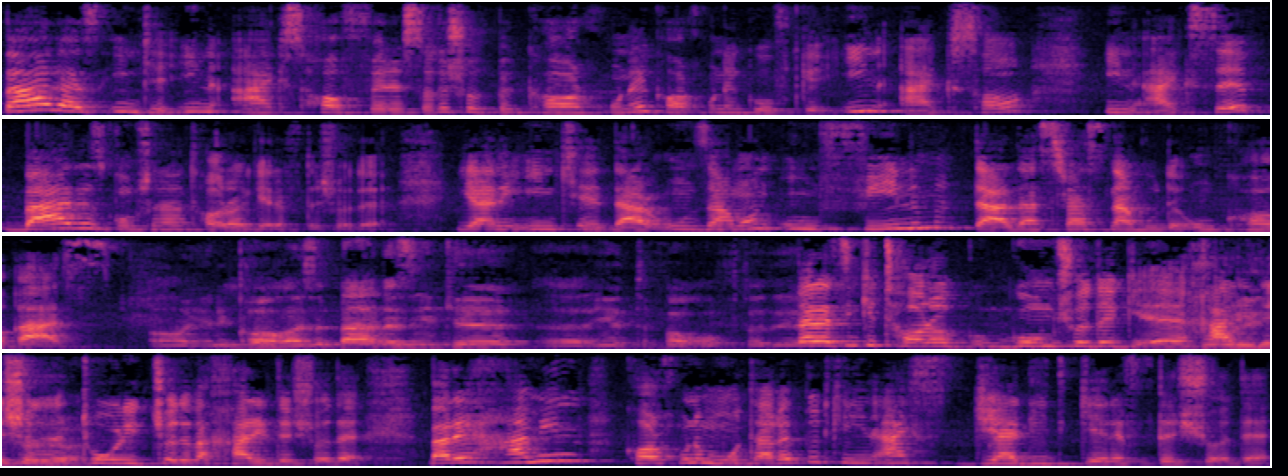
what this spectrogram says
بعد از اینکه این عکس ها فرستاده شد به کارخونه کارخونه گفت که این عکس ها این عکس بعد از گم شدن تارا گرفته شده. یعنی اینکه در اون زمان اون فیلم در دسترس نبوده اون کاغذ. آه یعنی کاغذ بعد از اینکه این اتفاق افتاده. بعد از اینکه تارا گم شده خریده شده تولید شده و خریده شده. برای همین کارخونه معتقد بود که این عکس جدید گرفته شده.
